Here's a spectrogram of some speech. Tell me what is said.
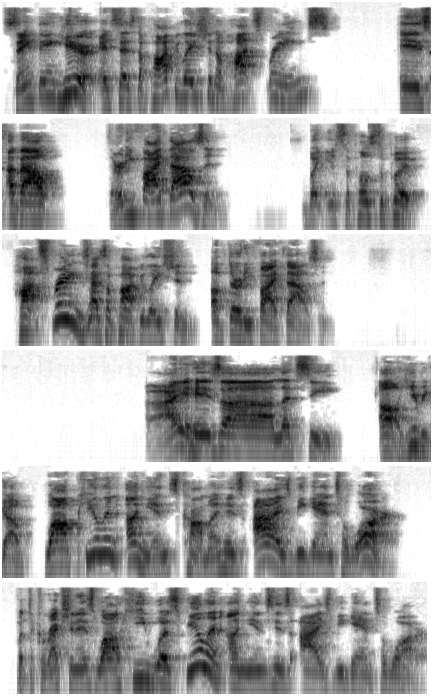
Same thing here. It says the population of hot springs is about 35,000. But you're supposed to put Hot Springs has a population of 35,000. All right, his uh let's see. Oh, here we go. While peeling onions, comma, his eyes began to water. But the correction is while he was peeling onions, his eyes began to water.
